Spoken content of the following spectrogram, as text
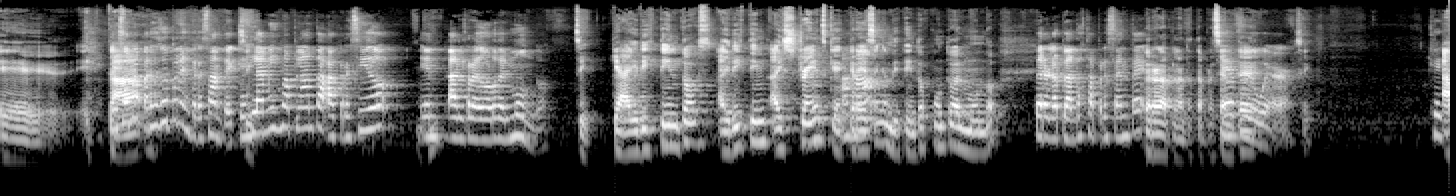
Eh, Eso me está, parece súper interesante, que Sí. es la misma planta, ha crecido en, alrededor del mundo. sí, que hay distintos, hay distin, hay strains que Ajá. crecen en distintos puntos del mundo, Pero la planta está presente pero la planta está presente. everywhere. Sí. Qué cool.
